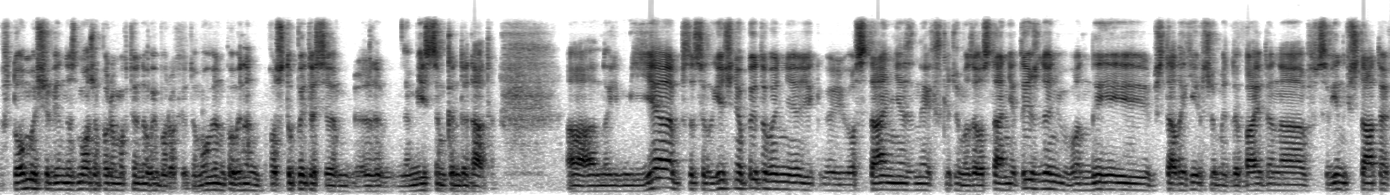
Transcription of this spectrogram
в тому, що він не зможе перемогти на виборах, і тому він повинен поступитися е, місцем кандидата. А, ну, є соціологічні опитування, які останні з них, скажімо, за останній тиждень вони стали гіршими для Байдена в свінг штатах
